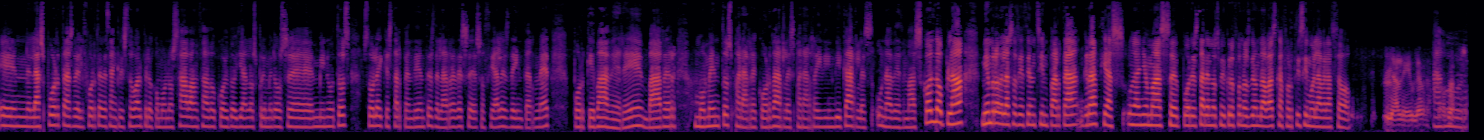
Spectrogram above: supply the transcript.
en las puertas del fuerte de San Cristóbal, pero como nos ha avanzado Coldo ya en los primeros minutos, solo hay que estar pendientes de las redes eh, sociales de Internet porque va a haber, ¿eh? va a haber momentos para recordarles, para reivindicarles una vez más. Coldo Pla, miembro de la Asociación Chimparta, gracias un año más eh, por estar en los micrófonos de Onda Vasca. Fortísimo el abrazo. un abrazo.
